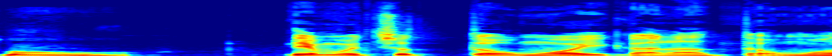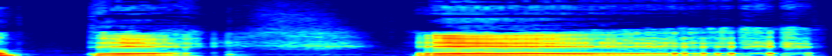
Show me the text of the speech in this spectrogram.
もでもちょっと重いかなと思って、えー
